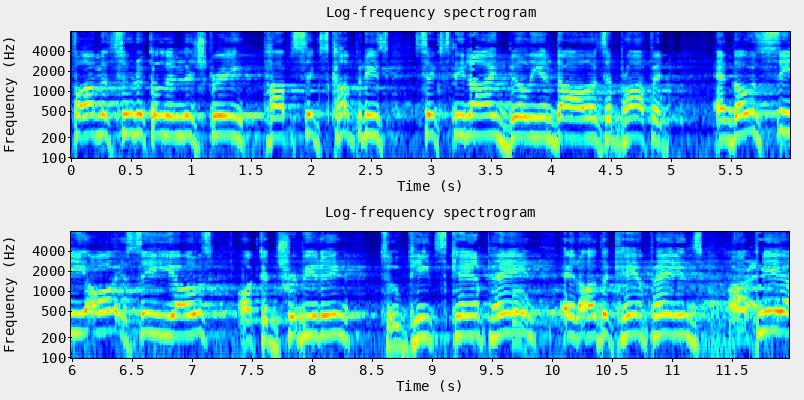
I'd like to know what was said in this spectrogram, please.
Pharmaceutical industry, top six companies, $69 billion in profit. And those CEOs are contributing to Pete's campaign and other campaigns up right. here.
